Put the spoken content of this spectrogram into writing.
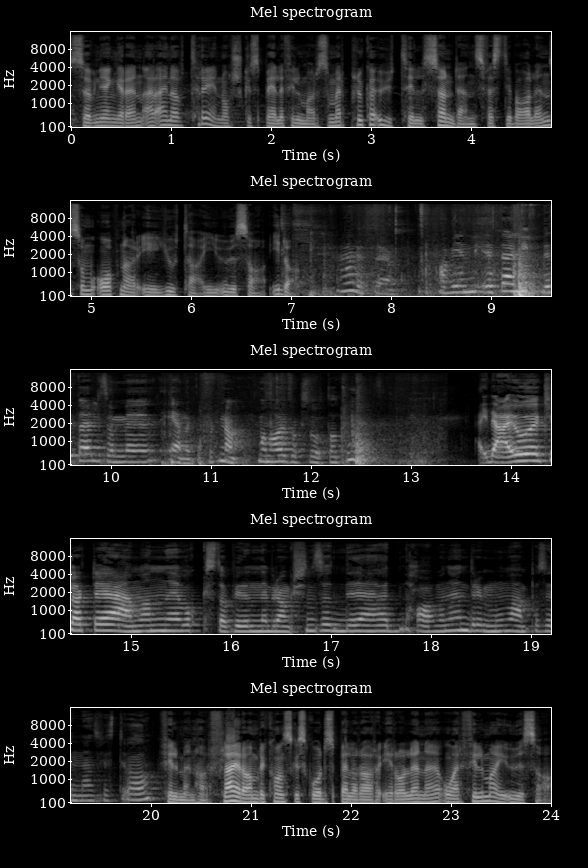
Søvngjengeren er en av tre norske spillefilmer som er plukka ut til Sundance-festivalen, som åpner i Utah i USA i dag. Her, har vi en, dette, er, dette er liksom eh, enekofferten. da. Man har jo faktisk lov til å ha to. Nei, Det er jo klart, er man vokst opp i denne bransjen, så det har man jo en drøm om å være med på Sundance-festivalen. Filmen har flere amerikanske skuespillere i rollene og er filma i USA,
